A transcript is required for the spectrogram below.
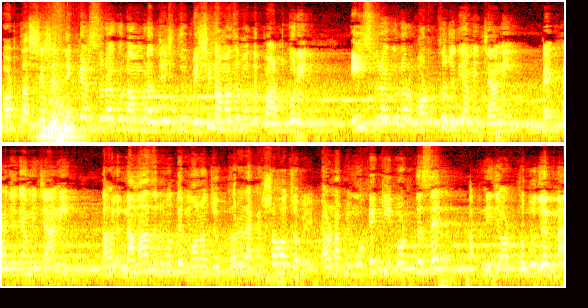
অর্থাৎ শেষের দিককার সুরাগুলো আমরা যেহেতু বেশি নামাজের মধ্যে পাঠ করি, এই সুরাগুলোর অর্থ যদি আমি জানি, ব্যাখ্যা যদি আমি জানি তাহলে নামাজের মধ্যে মনোযোগ ধরে রাখা সহজ হবে। কারণ আপনি মুখে কি পড়তেছেন, আপনি যে অর্থ বুঝেন না।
